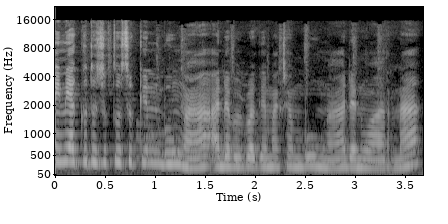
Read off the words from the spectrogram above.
ini aku tusuk-tusukin bunga. Ada berbagai macam bunga dan warna.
